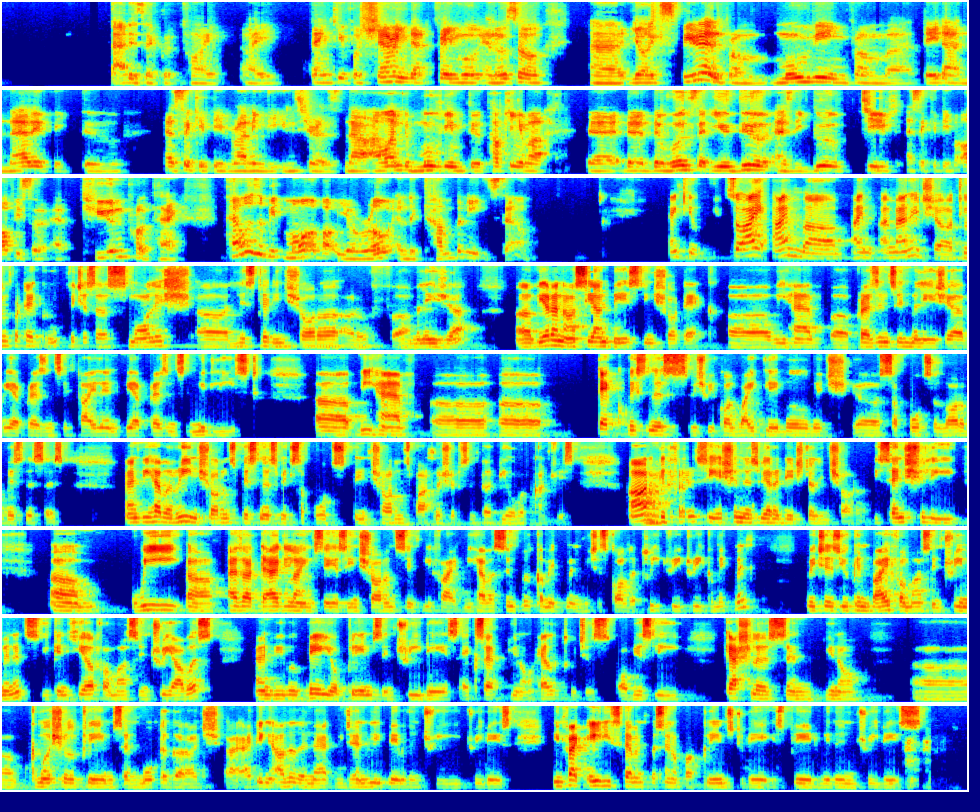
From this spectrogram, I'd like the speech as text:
That is a good point. I thank you for sharing that framework and also uh, your experience from moving from uh, data analytic to executive running the insurance. Now, I want to move into talking about the, the, the works that you do as the group chief executive officer at Tune Protect. Tell us a bit more about your role and the company itself. Thank you. So I I'm, uh, I'm i manage uh, Tune Protect Group, which is a smallish uh, listed insurer out of uh, Malaysia. Uh, we are an ASEAN-based insurtech. Uh, we have presence in Malaysia. We have presence in Thailand. We have presence in Middle East. we have tech business, which we call white label, which supports a lot of businesses. And we have a reinsurance business which supports insurance partnerships in 30 over countries. Our mm. differentiation is we are a digital insurer. Essentially, um, we, uh, as our tagline says, insurance simplified, we have a simple commitment which is called the 333 commitment, which is you can buy from us in three minutes, you can hear from us in three hours, and we will pay your claims in three days, except you know health, which is obviously cashless and you know uh, commercial claims and motor garage. I, I, think other than that, we generally pay within three three days. In fact, 87% of our claims today is paid within three days.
